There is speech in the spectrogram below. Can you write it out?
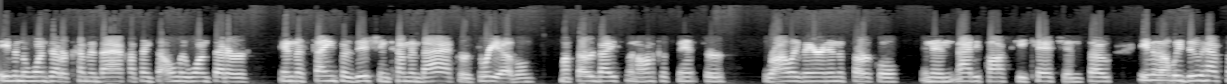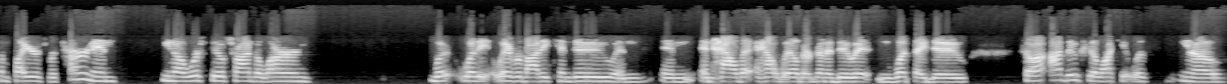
Even the ones that are coming back, I think the only ones that are in the same position coming back, or three of them. My third baseman, Annika Spencer, Riley Varon in the circle, and then Maddie Poski catching. So even though we do have some players returning, you know, we're still trying to learn what what, it, what everybody can do and and and how that how well they're going to do it and what they do. So I, I do feel like it was, you know,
